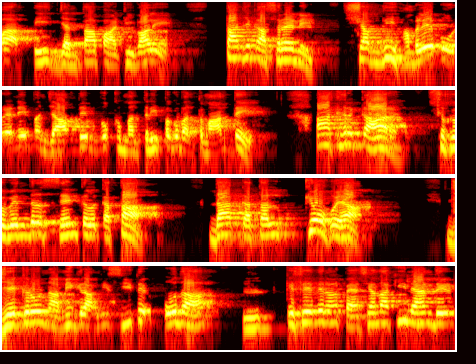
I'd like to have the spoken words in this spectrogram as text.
ਭਾਰਤੀ ਜਨਤਾ ਪਾਰਟੀ ਵਾਲੇ ਤੰਜ ਕੱਸ ਰਹੇ ਨੇ, ਸ਼ਬਦੀ ਹਮਲੇ ਹੋ ਰਹੇ ਨੇ ਪੰਜਾਬ ਦੇ ਮੁੱਖ ਮੰਤਰੀ ਭਗਵੰਤ ਮਾਨ ਤੇ। ਆਖਰਕਾਰ ਸੁਖਵਿੰਦਰ ਸਿੰਘ ਕਲਕੱਤਾ ਦਾ ਕਤਲ ਕਿਉਂ ਹੋਇਆ? ਜੇਕਰ ਉਹ ਨਾਮੀ ਗ੍ਰਾਮੀ ਸੀ ਤੇ ਉਹਦਾ ਕਿਸੇ ਦੇ ਨਾਲ ਪੈਸਿਆਂ ਦਾ ਕੀ ਲੈਣ ਦੇਣ?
